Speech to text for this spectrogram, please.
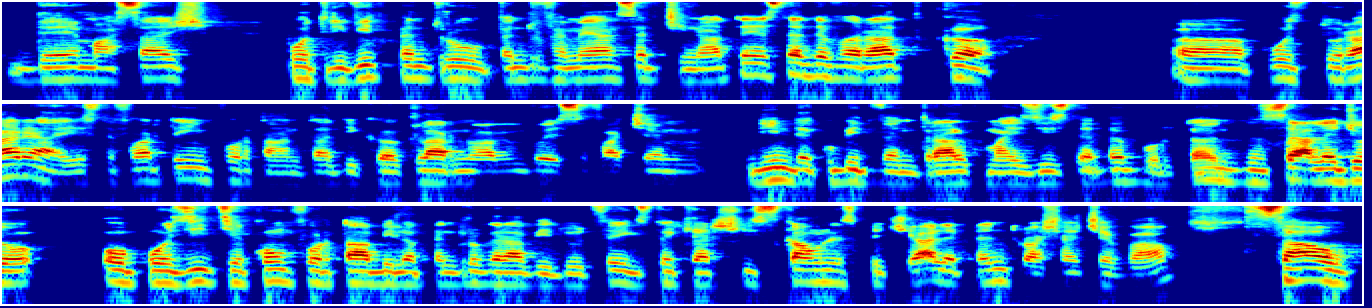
de masaj potrivit pentru, pentru femeia însărcinată, este adevărat că uh, posturarea este foarte importantă, adică clar nu avem voie să facem din decubit ventral, cum ai zis, de pe burtă, se alege o, o poziție confortabilă pentru graviduță, există chiar și scaune speciale pentru așa ceva, sau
